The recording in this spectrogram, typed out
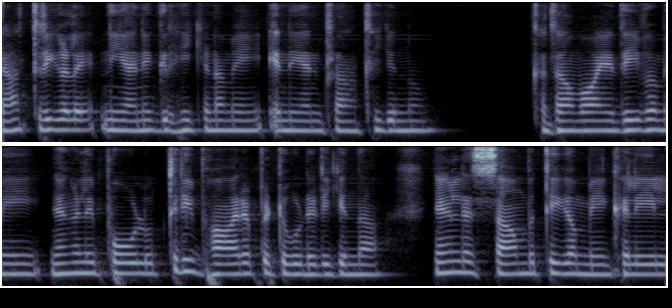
രാത്രികളെ നീ അനുഗ്രഹിക്കണമേ എന്ന് ഞാൻ പ്രാർത്ഥിക്കുന്നു. കഥാവായ ദൈവമേ ഞങ്ങളിപ്പോൾ ഒത്തിരി ഭാരപ്പെട്ടുകൊണ്ടിരിക്കുന്ന ഞങ്ങളുടെ സാമ്പത്തിക മേഖലയിൽ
